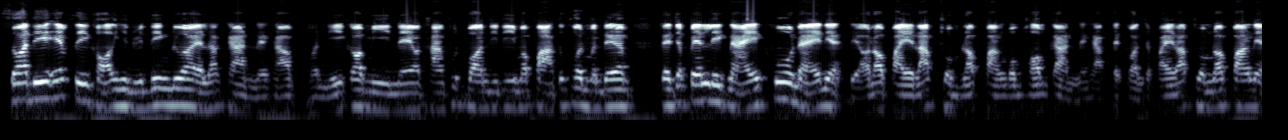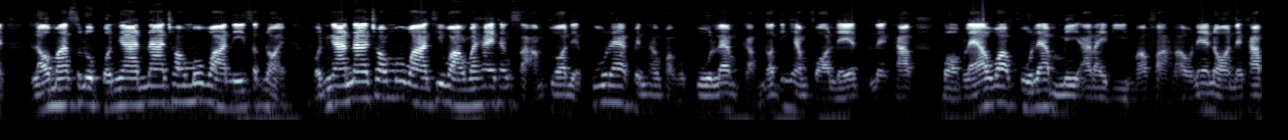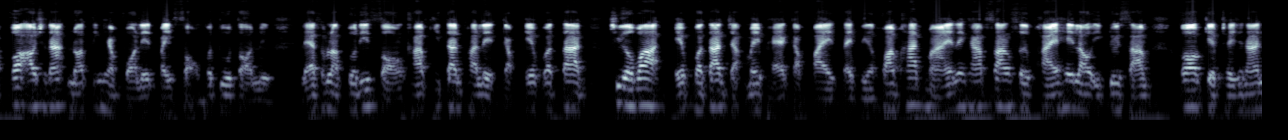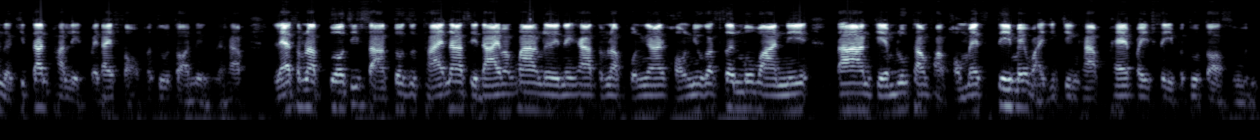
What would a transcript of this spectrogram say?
สวัสดี FC ของหินวินดิ้งด้วยแล้วกันนะครับ วันนี้ก็มีแนวทางฟุตบอลดีๆ มาฝากทุกคนเหมือนเดิม แต่จะเป็นลีกไหนคู่ไหนเนี่ย เดี๋ยวเราไปรับชมรับฟังพร้อมๆกันนะครับ แต่ก่อนจะไปรับชมรับฟังเนี่ย เรามาสรุปผลงานหน้าช่องเมื่อวานนี้สักหน่อย ผลงานหน้าช่องเมื่อวานที่วางไว้ให้ทั้ง 3 ตัวเนี่ย คู่แรกเป็นทางฝั่งของฟูลแลมกับนอตติงแฮมฟอร์เรสต์นะครับ บอกแล้วว่าฟูลแลมมีอะไรดีมาฝากเราแน่นอนนะครับ ก็เอาชนะนอตติงแฮมฟอร์เรสต์ไป 2 ประตูต่อ1และสำหรับตัวที่ 2 ครับคิตันพาเลตกับเอฟวัตตันเชื่อว่าเอฟวัตตันจะไม่แพ้กลับไป แต่เหนือความคาดหมายนะครับ สร้างเซอร์ไพรส์ให้เราอีกด้วยซ้ำก็เก็บชัยชนะเหนือคิตันพาเลตไปได้ 2 ประตูต่อ1นะครับและสำหรับตัวที่ 3 ตัวสุดท้ายน่าเสียดายมากๆเลยนะครับสำหรับผลงานของนิวคาสเซิลเมื่อวานนี้ต้านเกมลุกทางฝั่งของแมสซิตี้ไม่ไหวจริงๆครับ แพ้ไป 4 ประตูต่อศูนย์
